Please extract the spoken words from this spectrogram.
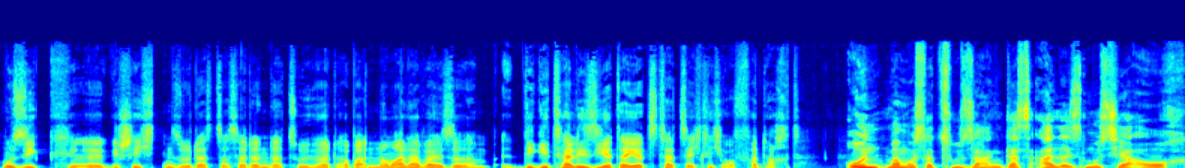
Musikgeschichten, sodass dass er dann dazu hört. Aber normalerweise digitalisiert er jetzt tatsächlich auf Verdacht. Und man muss dazu sagen, das alles muss ja auch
